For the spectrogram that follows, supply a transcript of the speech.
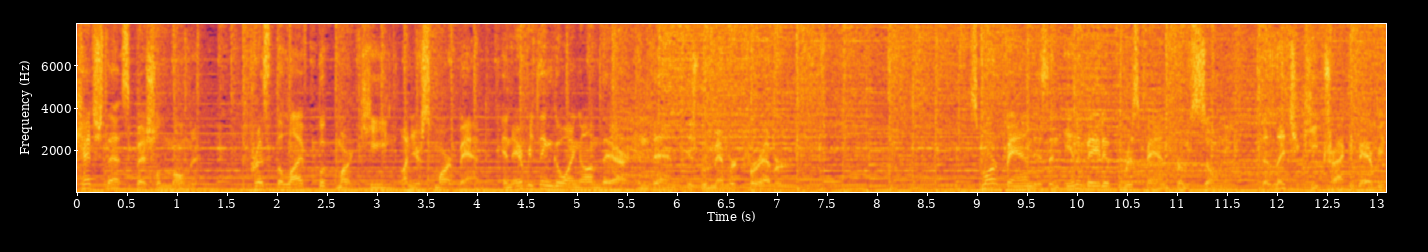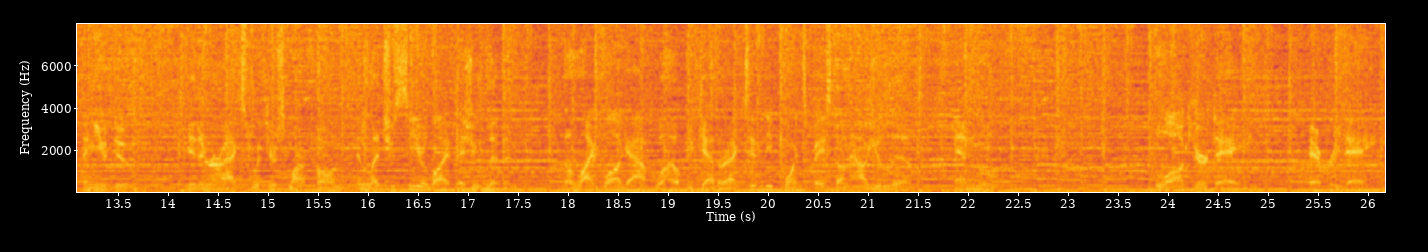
Catch that special moment. Press the Life Bookmark key on your smartband, and everything going on there and then is remembered forever. SmartBand is an innovative wristband from Sony that lets you keep track of everything you do. It interacts with your smartphone and lets you see your life as you live it. The LifeLog app will help you gather activity points based on how you live and move. Log your day, every day.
